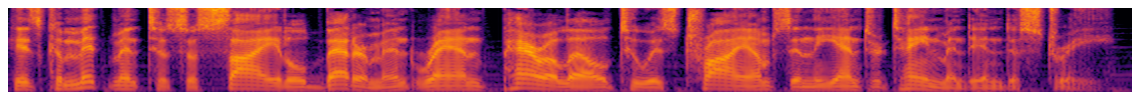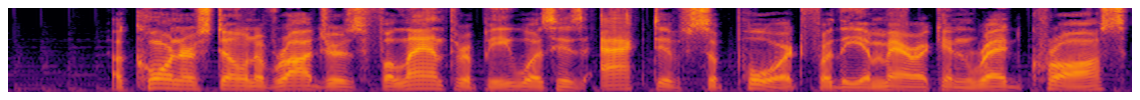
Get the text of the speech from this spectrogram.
His commitment to societal betterment ran parallel to his triumphs in the entertainment industry. A cornerstone of Rogers' philanthropy was his active support for the American Red Cross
